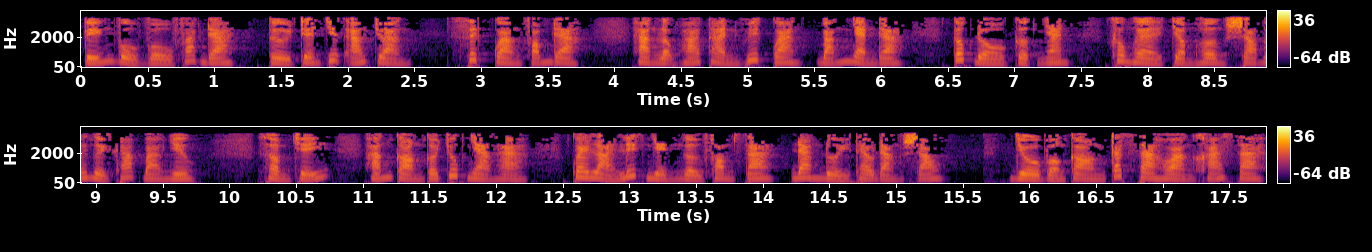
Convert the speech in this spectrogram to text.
Tiếng vù vù phát ra từ trên chiếc áo choàng, xích quang phóng ra, hàng lộc hóa thành huyết quang bắn nhanh ra, tốc độ cực nhanh, không hề chậm hơn so với người khác bao nhiêu. Thậm chí, hắn còn có chút nhàn hạ, quay lại liếc nhìn ngự phong xa đang đuổi theo đằng sau. Dù vẫn còn cách xa hoàng khá xa,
